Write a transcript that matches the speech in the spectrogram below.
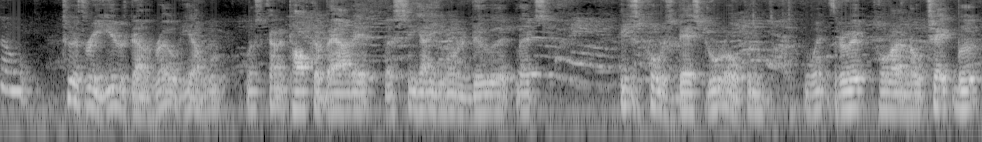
you know, two or three years down the road, yeah, well, let's kind of talk about it. Let's see how you want to do it. Let's. He just pulled his desk drawer open, went through it, pulled out an old checkbook,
